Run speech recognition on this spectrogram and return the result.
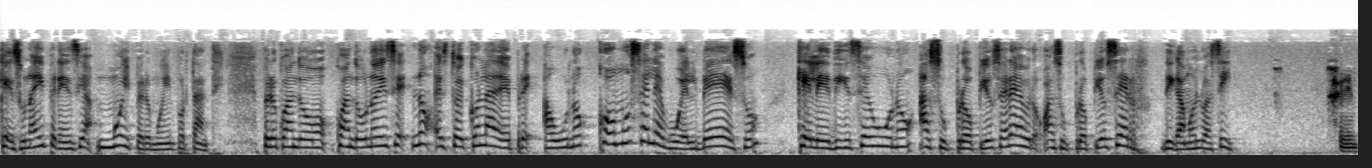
que es una diferencia muy, pero muy importante. Pero cuando, cuando uno dice, no, estoy con la depre, a uno, ¿cómo se le vuelve eso que le dice uno a su propio cerebro, a su propio ser, digámoslo así? Sí,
